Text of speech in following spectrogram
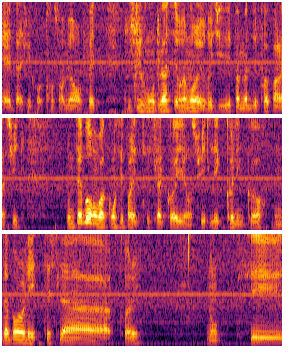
et d'HV transformer en fait tout ce que je vous montre là c'est vraiment réutilisé pas mal de fois par la suite donc d'abord on va commencer par les Tesla Coil et ensuite les Calling Core. Donc d'abord les Tesla Coil. Donc c'est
